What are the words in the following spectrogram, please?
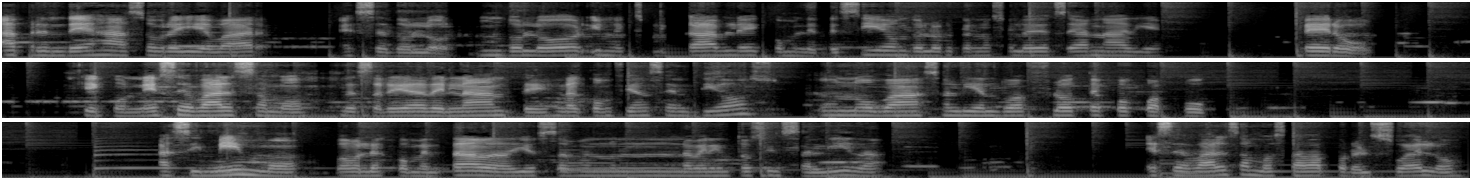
aprendes a sobrellevar ese dolor, un dolor inexplicable, como les decía, un dolor que no se le desea a nadie, pero que con ese bálsamo de salir adelante, la confianza en Dios, uno va saliendo a flote poco a poco. Asimismo, como les comentaba, yo estaba en un laberinto sin salida. Ese bálsamo estaba por el suelo.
